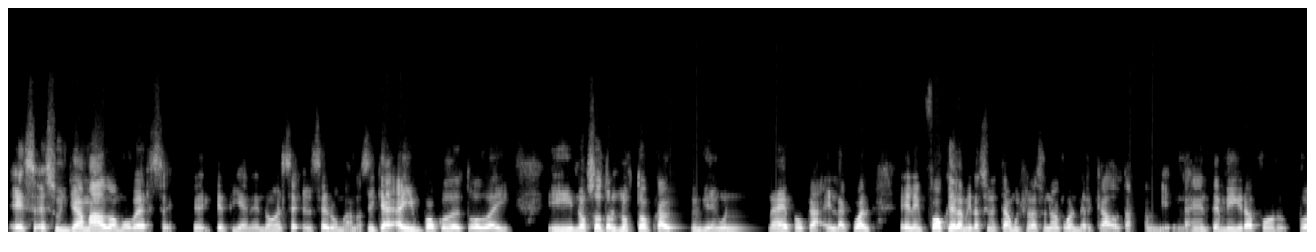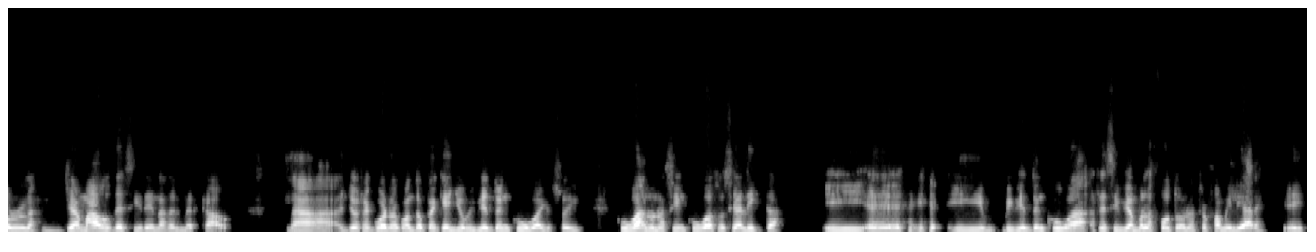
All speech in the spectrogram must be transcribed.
es, un llamado a moverse que, tiene ¿no? el, ser humano. Así que hay un poco de todo ahí y nosotros nos toca vivir en una época en la cual el enfoque de la migración está muy relacionado con el mercado también. La gente migra por, los llamados de sirenas del mercado. Uh, yo recuerdo cuando pequeño viviendo en Cuba, yo soy cubano, nací en Cuba socialista, y, eh, y, viviendo en Cuba recibíamos las fotos de nuestros familiares. Y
